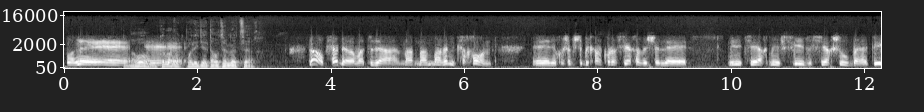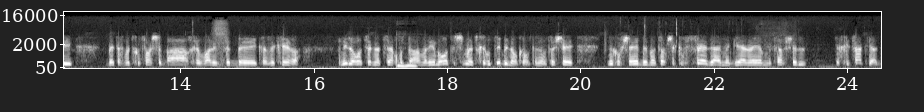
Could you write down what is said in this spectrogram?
אתמול... ברור, כל מאבק פוליטי אתה רוצה לנצח. לא, בסדר, אבל אתה יודע, מה זה ניצחון? אני חושב שבכלל כל השיח הזה של מי ניצח, מי הפסיד, זה שיח שהוא בעייתי, בטח בתקופה שבה החברה נמצאת בכזה קרע. אני לא רוצה לנצח אותם, ואני לא רוצה שהם ינצחו אותי בנוקאוט, אני רוצה שנוקאוט שיהיה במצב של כפופי ידיים מגיע למצב של לחיצת יד.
